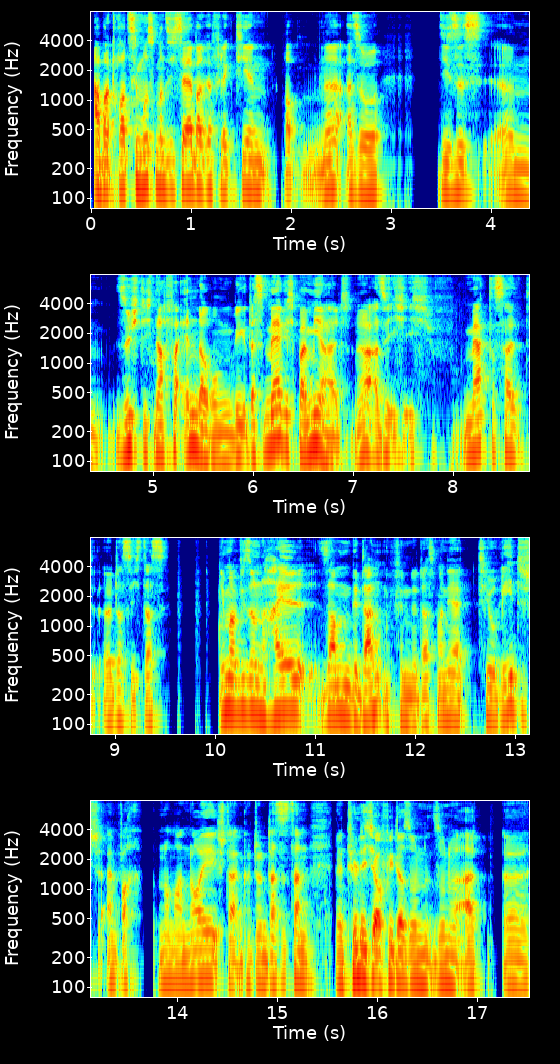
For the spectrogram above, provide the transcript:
Aber trotzdem muss man sich selber reflektieren, ob, ne, also dieses ähm, süchtig nach Veränderungen, das merke ich bei mir halt. Ne? Also ich, ich merke das halt, äh, dass ich das immer wie so einen heilsamen Gedanken finde, dass man ja theoretisch einfach nochmal neu starten könnte. Und das ist dann natürlich auch wieder so, ein- so eine Art äh,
